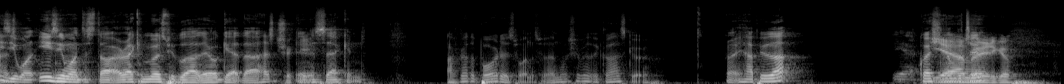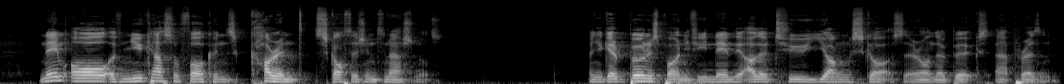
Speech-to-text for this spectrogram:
Easy one, easy one to start. I reckon most people out there will get that. That's tricky. In a second. I've got the Borders ones, but I'm not sure about the Glasgow. Right, happy with that? Yeah. Question yeah, number I'm two. ready to go. Name all of Newcastle Falcons' current Scottish internationals. And you get a bonus point if you name the other two young Scots that are on their books at present.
